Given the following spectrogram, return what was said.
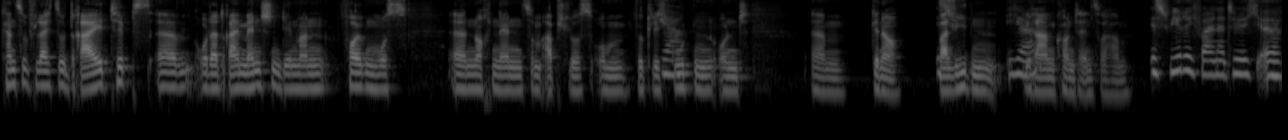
Kannst du vielleicht so drei Tipps äh, oder drei Menschen, denen man folgen muss, äh, noch nennen zum Abschluss, um wirklich ja. guten und ähm, genau validen. Iran-Content zu haben? Ist schwierig, weil natürlich äh,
